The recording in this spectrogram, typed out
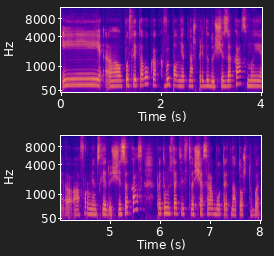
и э, после того, как выполнят наш предыдущий заказ, мы оформим следующий заказ. Поэтому издательство сейчас работает на то, чтобы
